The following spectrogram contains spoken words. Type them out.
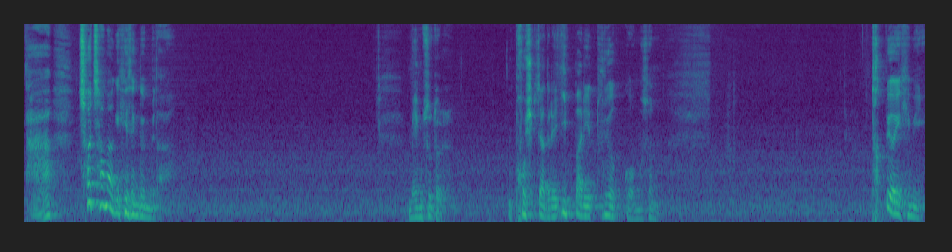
다 처참하게 희생됩니다. 맹수들, 포식자들의 이빨이 두렵고 무슨 특별의 힘이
